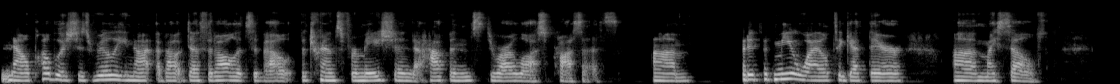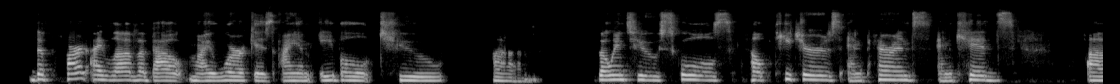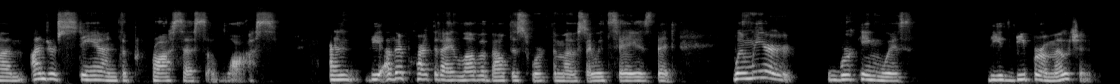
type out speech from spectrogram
now published is really not about death at all. It's about the transformation that happens through our loss process. Um, but it took me a while to get there um, myself the part I love about my work is I am able to um, go into schools, help teachers and parents and kids um, understand the process of loss. And the other part that I love about this work the most, I would say, is that when we are working with these deeper emotions,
